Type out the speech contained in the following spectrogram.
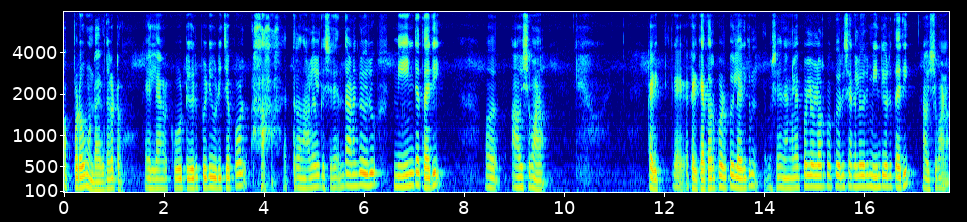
പപ്പടവും ഉണ്ടായിരുന്നു കേട്ടോ. എല്ലാം കൂടെ കൂട്ടി ഒരു പിടി പിടിച്ചപ്പോൾ എത്ര നാളുകൾക്ക് ശേഷം എന്താണെങ്കിലും ഒരു മീനിന്റെ തരി ആവശ്യമാണ്. കഴി കഴിക്കാത്തവർക്ക് കുഴപ്പമില്ലായിരിക്കും. പക്ഷേ ഞങ്ങളെപ്പോലുള്ളവർക്കൊക്കെ ഒരു ശകലം ഒരു മീന്റെ ഒരു തരി ആവശ്യമാണ്.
